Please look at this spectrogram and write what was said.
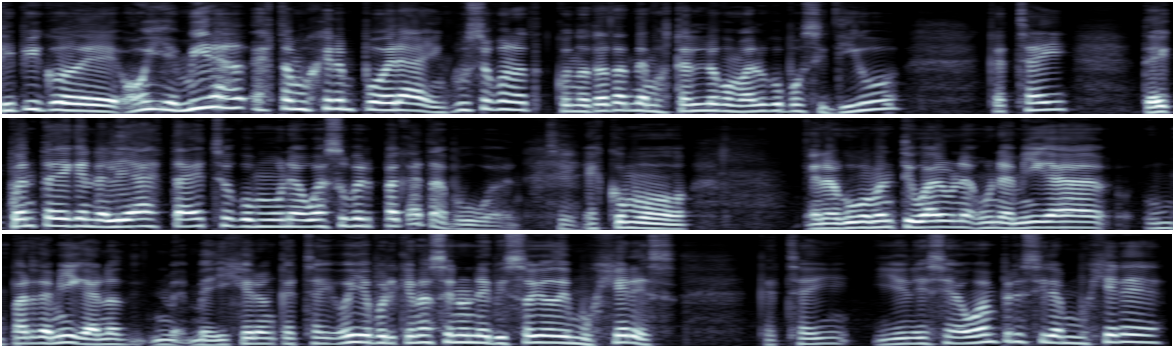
típico de, oye, mira a esta mujer empoderada, incluso cuando, cuando tratan de mostrarlo como algo positivo, ¿cachai? Te das cuenta de que en realidad está hecho como una weá súper pacata, pues, weón. Sí. Es como, en algún momento igual una, una amiga, un par de amigas ¿no? me, me dijeron, ¿cachai? Oye, ¿por qué no hacen un episodio de mujeres? ¿Cachai? Y yo le decía, weón, pero si las mujeres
